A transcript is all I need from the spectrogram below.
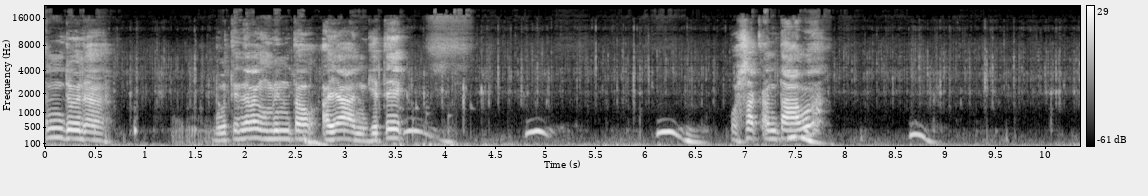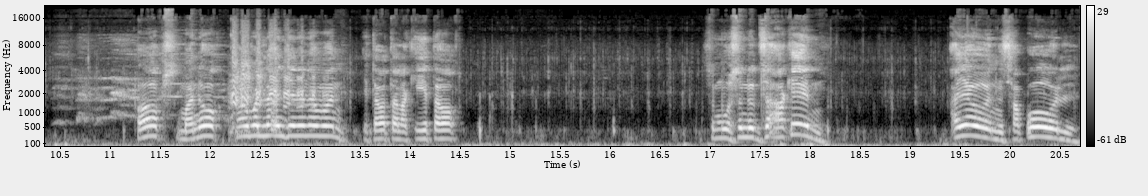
Ando na. Buti na lang huminto. Ayan, gitik. Wasak ang tama. Ops, manok. Kamal na andyan na naman. Ito, talakitok. Sumusunod sa akin. Ayun, sa pool.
